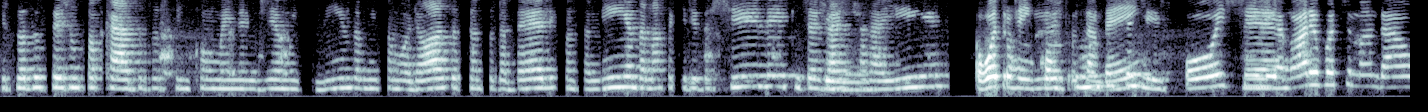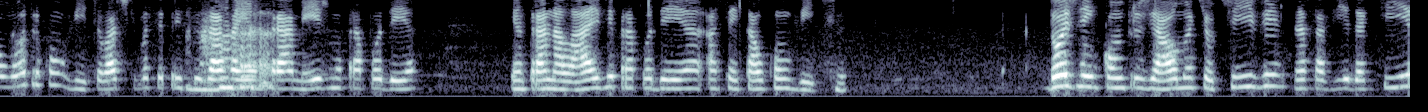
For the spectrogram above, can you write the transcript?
Que todos sejam tocados assim com uma energia muito linda, muito amorosa, tanto da Belle quanto a minha, da nossa querida Chile, que já Sim. já estará aí. Outro reencontro também. Oi, Chile. É. Agora eu vou te mandar um outro convite. Eu acho que você precisava entrar mesmo para poder entrar na live para poder aceitar o convite. Dois reencontros de alma que eu tive nessa vida aqui.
